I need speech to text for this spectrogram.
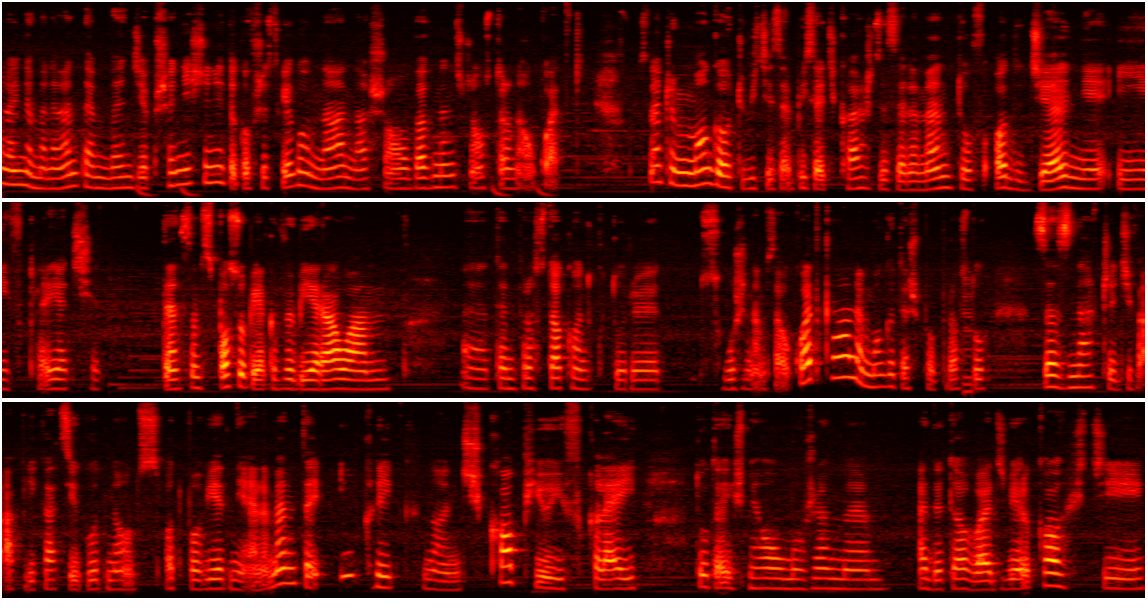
Kolejnym elementem będzie przeniesienie tego wszystkiego na naszą wewnętrzną stronę układki. To znaczy mogę oczywiście zapisać każdy z elementów oddzielnie i wklejać się w ten sam sposób, jak wybierałam e, ten prostokąt, który służy nam za układkę, ale mogę też po prostu zaznaczyć w aplikacji GoodNotes odpowiednie elementy i kliknąć kopiuj, wklej. Tutaj śmiało możemy edytować wielkości,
